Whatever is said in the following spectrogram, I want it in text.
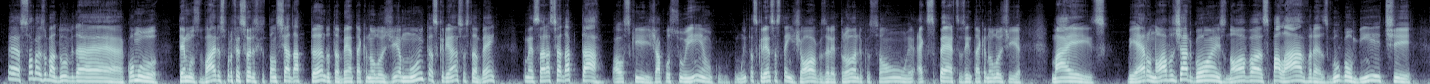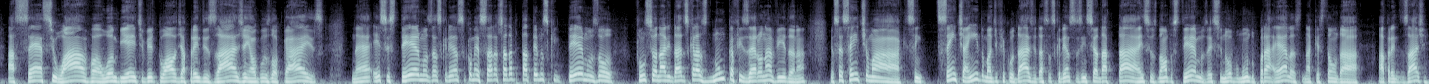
É, só mais uma dúvida, é, como temos vários professores que estão se adaptando também à tecnologia, muitas crianças também começaram a se adaptar aos que já possuíam. Muitas crianças têm jogos eletrônicos, são expertos em tecnologia, mas vieram novos jargões, novas palavras, Google Meet, acesse o AVA, o ambiente virtual de aprendizagem em alguns locais, né? Esses termos, as crianças começaram a se adaptar, termos que termos ou funcionalidades que elas nunca fizeram na vida, né? Você sente uma sente ainda uma dificuldade dessas crianças em se adaptar a esses novos termos, a esse novo mundo para elas na questão da aprendizagem?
